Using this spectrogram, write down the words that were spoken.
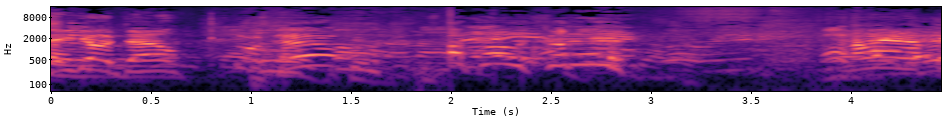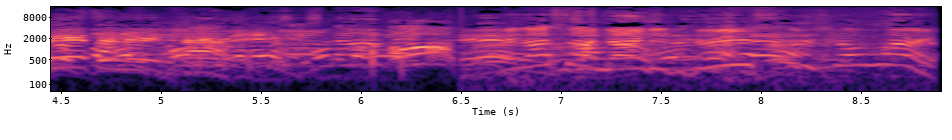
There you go, Dell. Hey, that's not 90 degrees. There's no way.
